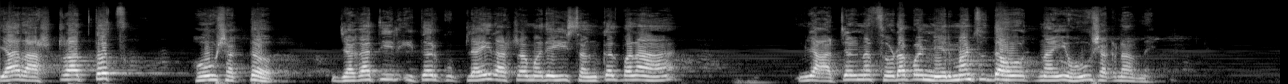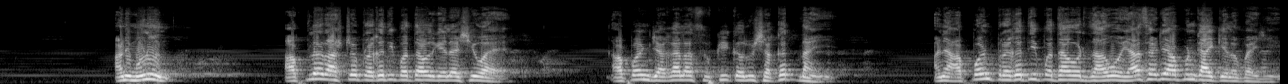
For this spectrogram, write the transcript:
या राष्ट्रातच होऊ शकतं. जगातील इतर कुठल्याही राष्ट्रामध्ये ही संकल्पना म्हणजे आचरणात सोडा पण निर्माणसुद्धा होत नाही होऊ शकणार नाही. आणि म्हणून आपलं राष्ट्र प्रगतीपथावर गेल्याशिवाय आपण जगाला सुखी करू शकत नाही. आणि आपण प्रगतीपथावर जावं यासाठी आपण काय केलं पाहिजे?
